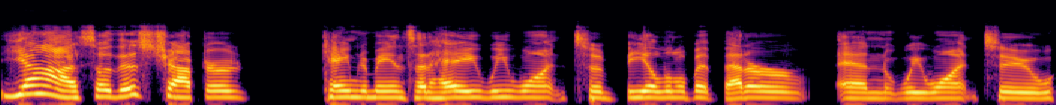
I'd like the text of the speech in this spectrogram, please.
Yeah. So this chapter came to me and said, "Hey, we want to be a little bit better, and we want to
